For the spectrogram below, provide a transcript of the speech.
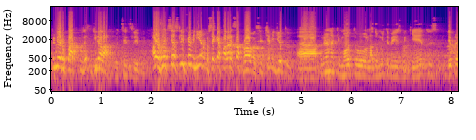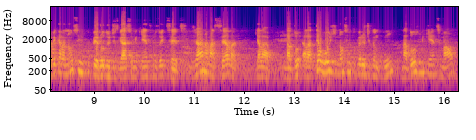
primeiro 4, diga lá. 800 livre. Ah, os 800 livre feminino, você quer falar dessa prova, você tinha me dito. A Bruna Nakimoto nadou muito bem os 1500, deu para ver que ela não se recuperou do desgaste dos 1500 para os 800. Já a Ana Marcela, que ela nadou, ela até hoje não se recuperou de Cancún, nadou os 1500 mal,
